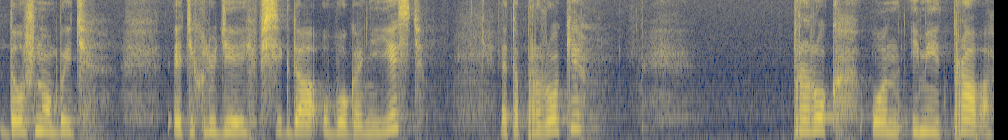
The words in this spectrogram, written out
должно быть этих людей всегда у Бога они есть. Это пророки – пророк, он имеет право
